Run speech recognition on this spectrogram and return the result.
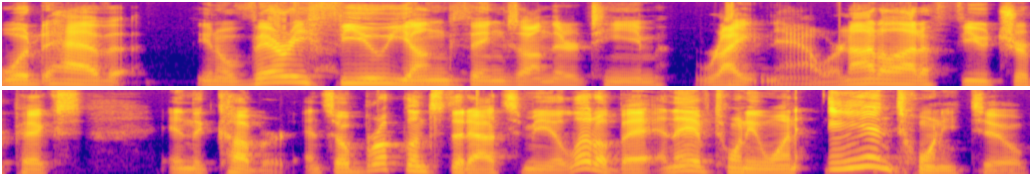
would have you know very few young things on their team right now, or not a lot of future picks in the cupboard. And so Brooklyn stood out to me a little bit, and they have 21 and 22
